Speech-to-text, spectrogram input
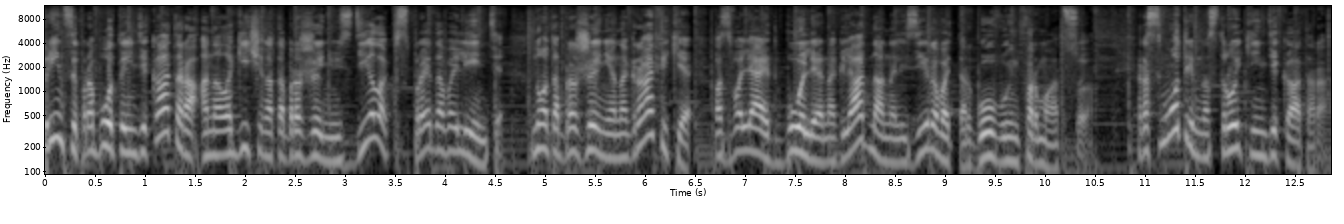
Принцип работы индикатора аналогичен отображению сделок в спредовой ленте, но отображение на графике позволяет более наглядно анализировать торговую информацию. Рассмотрим настройки индикатора.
